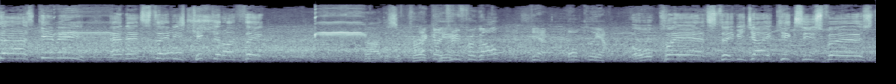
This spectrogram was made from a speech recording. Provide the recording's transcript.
dash, gimme. And then Stevie's kicked it, I think. No, there's a free That kick. through for a goal? Yeah, all clear. All clear. Stevie J kicks his first,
